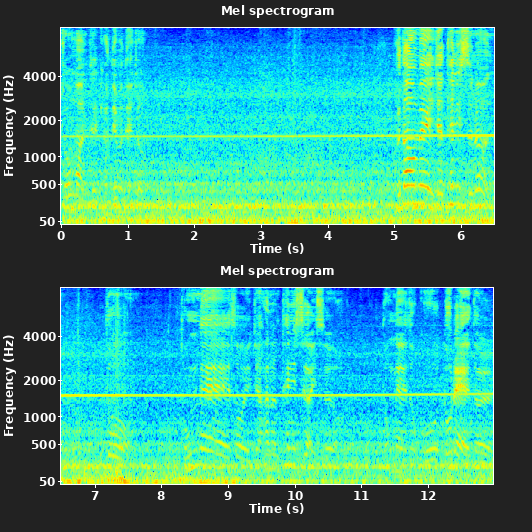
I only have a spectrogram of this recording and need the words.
조금만 이제 견디면 되죠. 그 다음에 이제 테니스는 또 동네에서 이제 하는 테니스가 있어요. 동네에서 고 또래 애들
